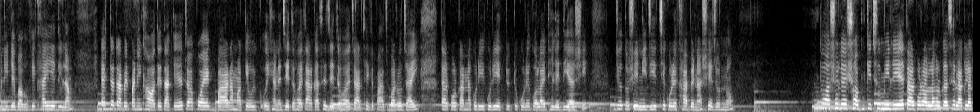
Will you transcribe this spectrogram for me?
মিনিটে বাবুকে খাইয়ে দিলাম। একটা ডাবের পানি খাওয়াতে তাকে কয়েকবার আমাকে ওই, ওইখানে যেতে হয়, তার কাছে যেতে হয়, চার থেকে পাঁচবারও যাই। তারপর কান্না করিয়ে করিয়ে একটু একটু করে গলায় ঢেলে দিয়ে আসি। যেহেতু সে নিজে ইচ্ছে করে খাবে না, সেজন্য তো আসলে সব কিছু মিলিয়ে তারপর আল্লাহর কাছে লাখ লাখ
